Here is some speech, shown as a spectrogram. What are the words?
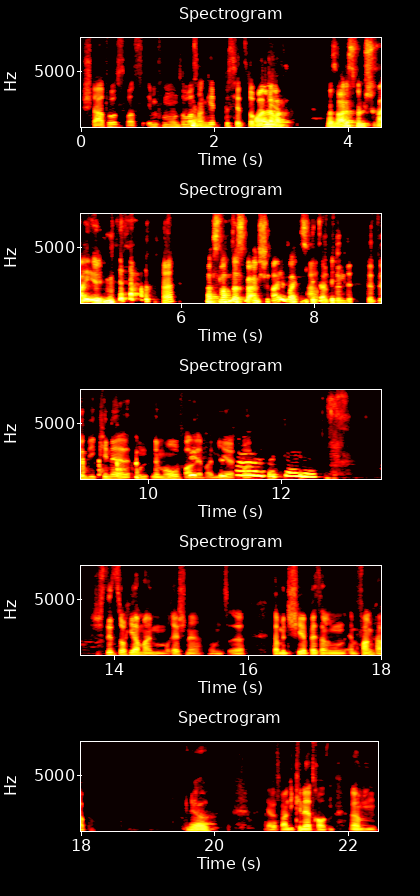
Status, was Impfen und sowas angeht? Bist jetzt doppelt Alter, was, was war das für ein Schrei eben? Hä? Was war das für ein Schrei bei Ach, dir? das, sind, das sind die Kinder unten im Hof, Alter, bei mir. Voll. Geil. Ich sitze doch hier an meinem Rechner und äh, damit ich hier besseren Empfang habe. Ja. Ja, das waren die Kinder draußen. Ähm,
